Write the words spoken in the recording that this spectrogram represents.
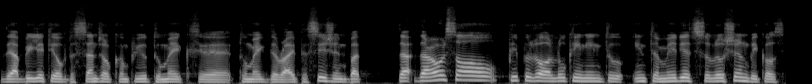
the ability of the central compute to make uh, to make the right decision. But th- there are also people who are looking into intermediate solution because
